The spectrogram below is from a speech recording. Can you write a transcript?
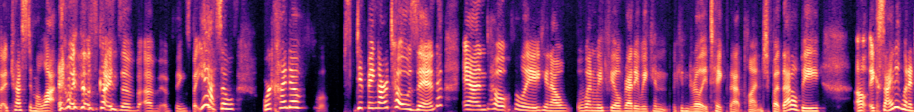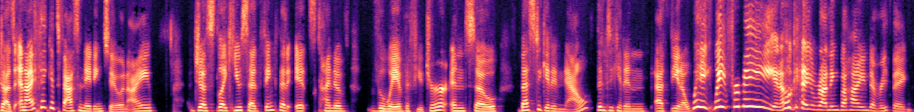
I trust him a lot with those kinds of, of, of things. But yeah so we're kind of dipping our toes in and hopefully you know when we feel ready we can we can really take that plunge. But that'll be uh, exciting when it does. And i think it's fascinating too. And i just like you said, think that it's kind of the way of the future. And so best to get in now than to get in at, you know, wait, wait for me, and okay, running behind everything.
